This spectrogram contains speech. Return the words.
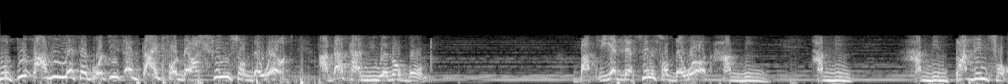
So 2000 years ago, Jesus died for the sins of the world. At that time, you were not born. But yet the sins of the world had been, had been, had been pardoned for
